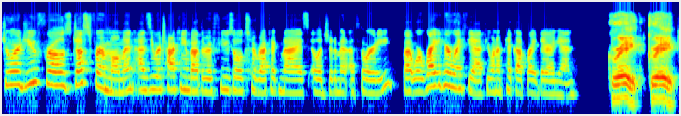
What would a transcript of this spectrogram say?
George, you froze just for a moment as you were talking about the refusal to recognize illegitimate authority, but we're right here with you if you want to pick up right there again. Great, great.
